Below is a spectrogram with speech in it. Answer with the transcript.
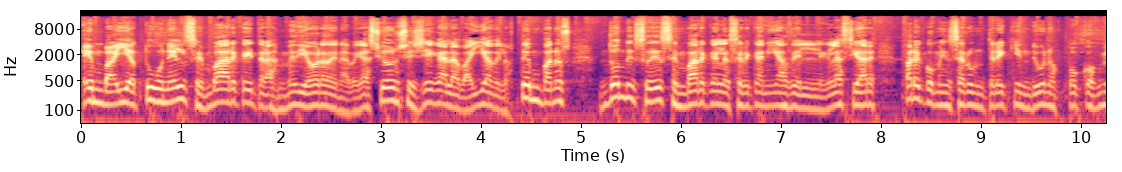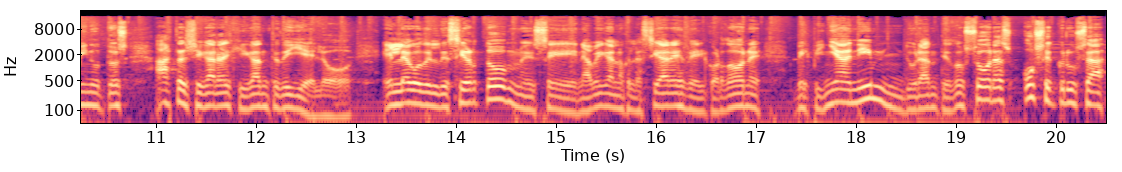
En Bahía Túnel se embarca y tras media hora de navegación se llega a la Bahía de los Témpanos, donde se desembarca en las cercanías del glaciar para comenzar un trekking de unos pocos minutos hasta llegar al gigante de hielo. El lago del desierto eh, se navega en los glaciares del cordón Vespignani durante dos horas o se cruza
